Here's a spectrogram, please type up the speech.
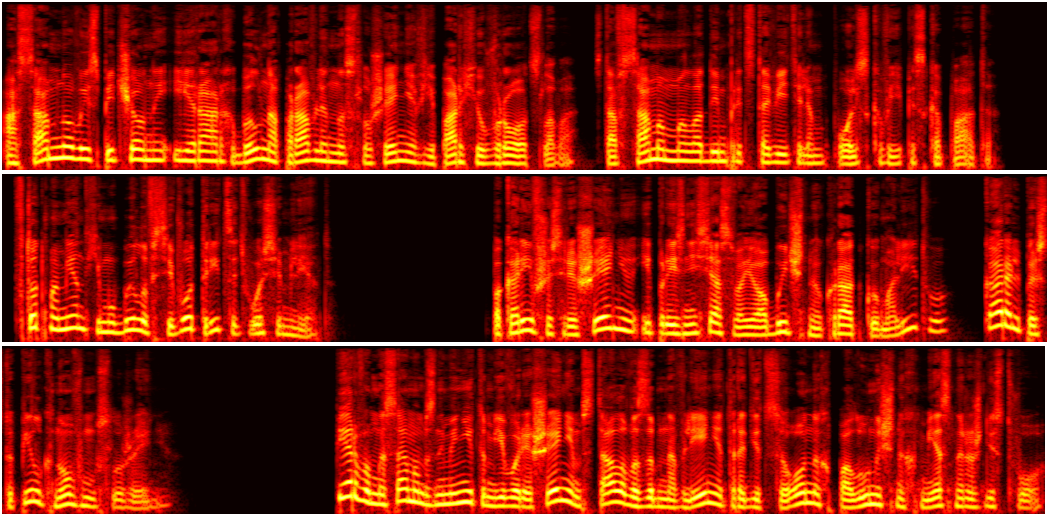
а сам новоиспеченный иерарх был направлен на служение в епархию Вроцлава, став самым молодым представителем польского епископата. В тот момент ему было всего 38 лет. Покорившись решению и произнеся свою обычную краткую молитву, Кароль приступил к новому служению. Первым и самым знаменитым его решением стало возобновление традиционных полуночных мест на Рождество.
